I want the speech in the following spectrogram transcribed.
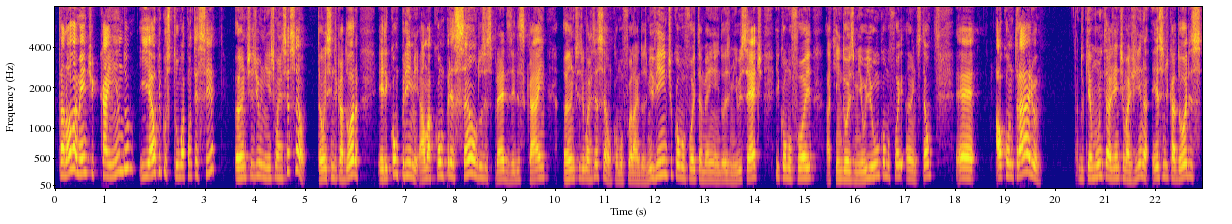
Está novamente caindo e é o que costuma acontecer antes de o início de uma recessão. Então esse indicador, ele comprime, há uma compressão dos spreads, eles caem antes de uma recessão, como foi lá em 2020, como foi também em 2007 e como foi aqui em 2001, como foi antes. Então, é, ao contrário do que muita gente imagina, esses indicadores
